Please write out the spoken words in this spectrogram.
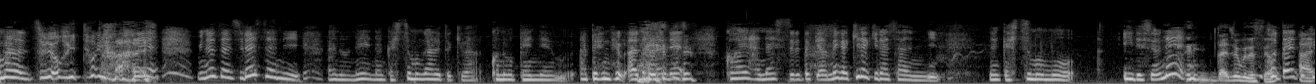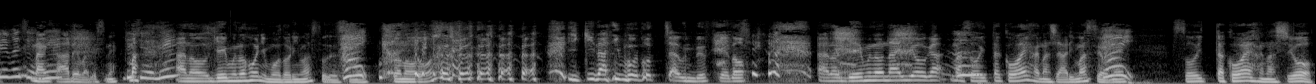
まあそれ置いといて、はい。皆さん白石さんにあのねなんか質問がある時はこのペンネームあペンネームあだ名で 怖い話する時は目がキラキラさんになんか質問もいいですよね。大丈夫ですよ。答えてくれますよね。はい。なんかあればですね。ですよね。まあ、あのゲームの方に戻りますとですね、はい。その いきなり戻っちゃうんですけど あのゲームの内容が、まあ、そういった怖い話ありますよね、はい。そういった怖い話を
